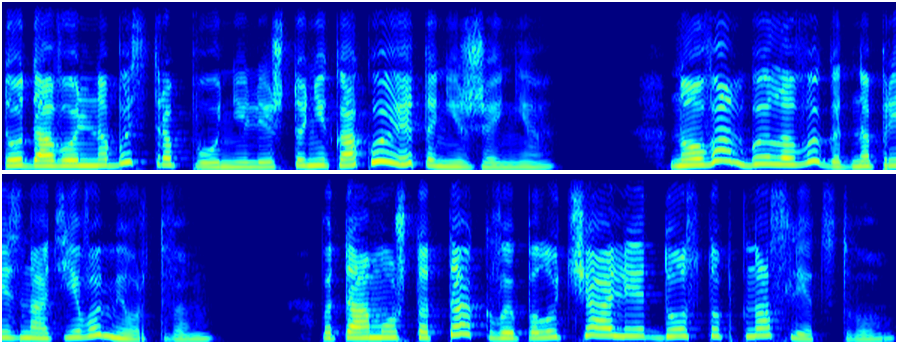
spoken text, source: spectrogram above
то довольно быстро поняли, что никакой это не Женя но вам было выгодно признать его мертвым, потому что так вы получали доступ к наследству.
